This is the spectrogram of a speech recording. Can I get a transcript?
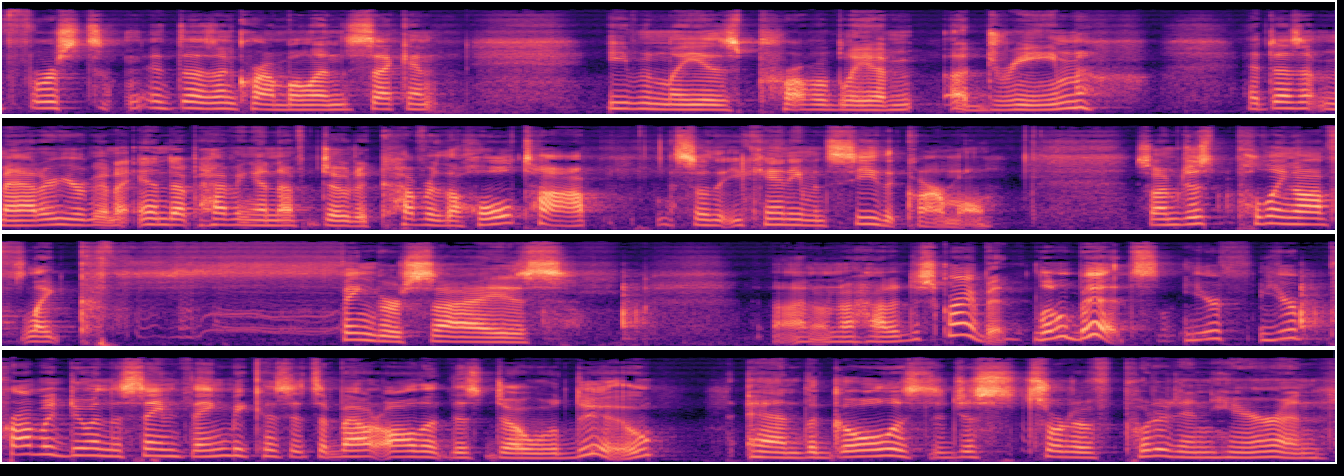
first it doesn't crumble and second evenly is probably a, a dream it doesn't matter you're going to end up having enough dough to cover the whole top so that you can't even see the caramel so i'm just pulling off like finger size I don't know how to describe it. Little bits. You're you're probably doing the same thing because it's about all that this dough will do. And the goal is to just sort of put it in here and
